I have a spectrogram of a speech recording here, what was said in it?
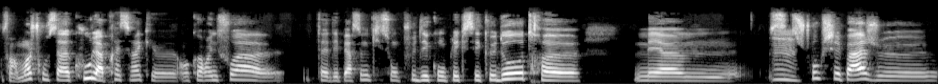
enfin moi je trouve ça cool après c'est vrai que encore une fois tu as des personnes qui sont plus décomplexées que d'autres mais Hmm. Je trouve que je sais pas, je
